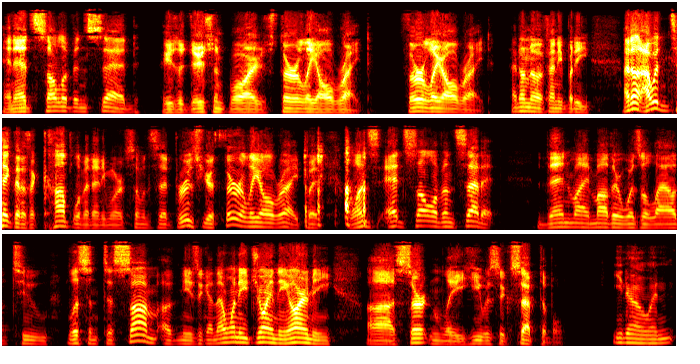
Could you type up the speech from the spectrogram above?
and Ed Sullivan said, "He's a decent boy. He's thoroughly all right. Thoroughly all right." I don't know if anybody. I don't. I wouldn't take that as a compliment anymore. If someone said, "Bruce, you're thoroughly all right," but once Ed Sullivan said it, then my mother was allowed to listen to some of music, and then when he joined the army, uh, certainly he was acceptable. You know, and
